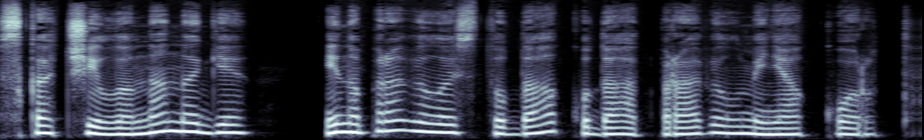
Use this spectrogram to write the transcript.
вскочила на ноги и направилась туда, куда отправил меня Корт.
